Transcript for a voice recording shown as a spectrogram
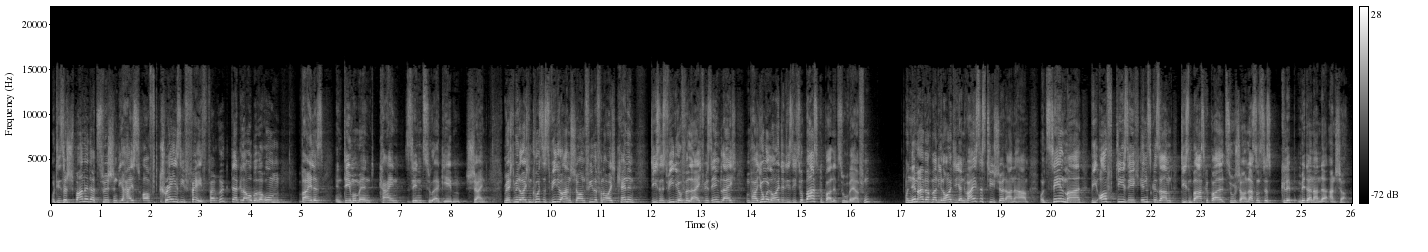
Und diese Spanne dazwischen, die heißt oft crazy faith, verrückter Glaube. Warum? Weil es in dem Moment keinen Sinn zu ergeben scheint. Ich möchte mit euch ein kurzes Video anschauen. Viele von euch kennen dieses Video vielleicht. Wir sehen gleich ein paar junge Leute, die sich so Basketballe zuwerfen. Und nimm einfach mal die Leute, die ein weißes T-Shirt anhaben und zähl mal, wie oft die sich insgesamt diesen Basketball zuschauen. Lass uns das Clip miteinander anschauen.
